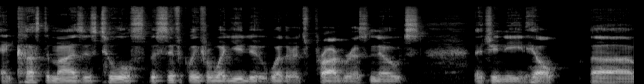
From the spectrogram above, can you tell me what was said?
and customize this tool specifically for what you do, whether it's progress notes that you need help uh,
